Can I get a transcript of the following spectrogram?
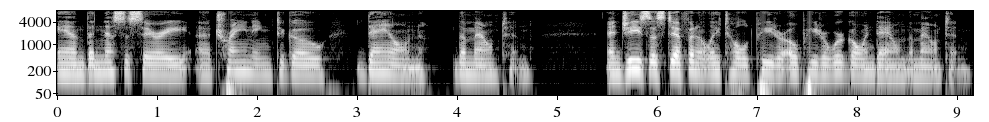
and the necessary uh, training to go down the mountain. And Jesus definitely told Peter, Oh, Peter, we're going down the mountain.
